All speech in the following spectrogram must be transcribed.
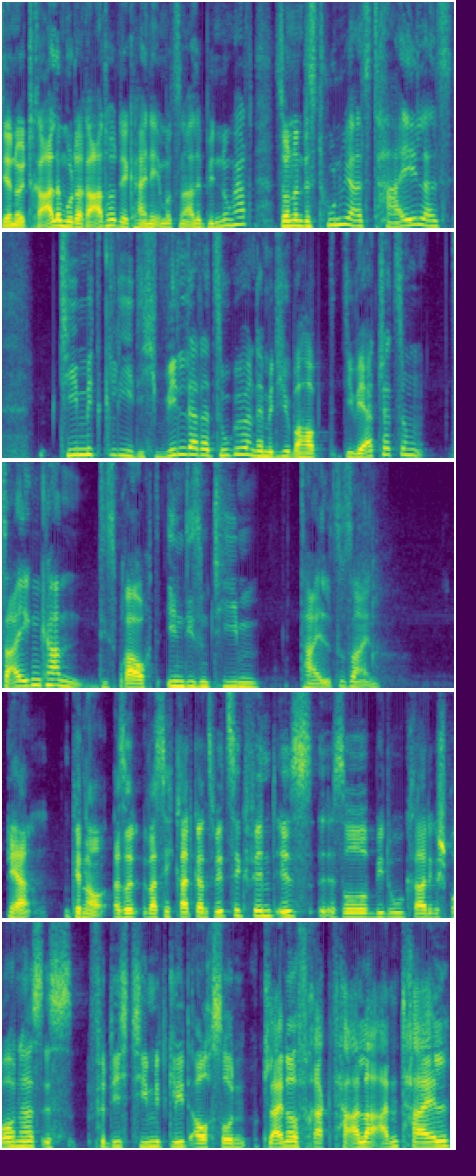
der neutrale Moderator, der keine emotionale Bindung hat, sondern das tun wir als Teil, als Teammitglied. Ich will da dazugehören, damit ich überhaupt die Wertschätzung zeigen kann, die es braucht, in diesem Team Teil zu sein. Ja, Genau, also was ich gerade ganz witzig finde, ist, äh, so wie du gerade gesprochen hast, ist für dich Teammitglied auch so ein kleiner fraktaler Anteil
